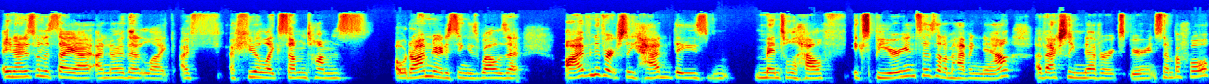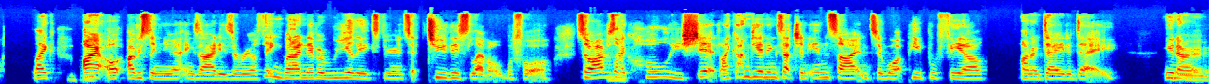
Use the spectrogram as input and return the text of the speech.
And I just want to say, I, I know that like I, f- I feel like sometimes what I'm noticing as well is that I've never actually had these mental health experiences that I'm having now. I've actually never experienced them before. Like mm-hmm. I obviously knew anxiety is a real thing, but I never really experienced it to this level before. So I was mm-hmm. like, holy shit, like I'm getting such an insight into what people feel on a day to day, you know. Mm-hmm.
